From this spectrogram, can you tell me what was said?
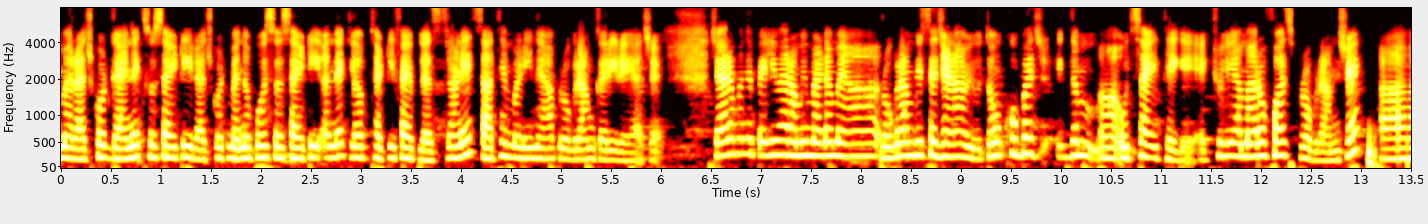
એમાં Rajkot gynaec society, Rajkot menopause society અને ક્લબ થર્ટી ફાઇવ પ્લસ ત્રણેય સાથે મળીને આ પ્રોગ્રામ કરી રહ્યા છે. જ્યારે મને પહેલી વાર અમી મેડમે આ પ્રોગ્રામ વિશે જણાવ્યું તો હું ખૂબ જ એકદમ ઉત્સાહિત થઈ ગઈ. એકચ્યુઅલી આ મારો ફર્સ્ટ પ્રોગ્રામ છે. આ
